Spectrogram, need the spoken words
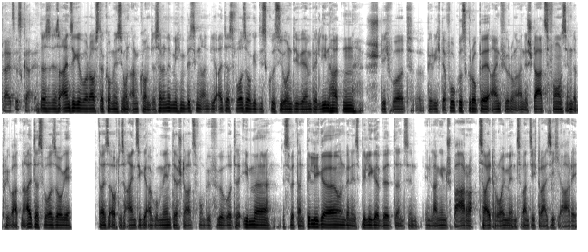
Geiz ist geil. Das ist das Einzige, worauf es der Kommission ankommt. Das erinnert mich ein bisschen an die Altersvorsorgediskussion, die wir in Berlin hatten. Stichwort äh, Bericht der Fokusgruppe, Einführung eines Staatsfonds in der privaten Altersvorsorge. Da ist auch das einzige Argument der Staatsfondsbefürworter immer, es wird dann billiger und wenn es billiger wird, dann sind in langen Sparzeiträumen 20, 30 Jahre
